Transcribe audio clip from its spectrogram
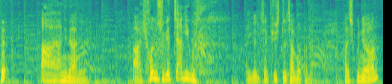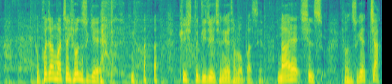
네? 아 아니네 아니네. 아 현숙의 짝이군. 아 이거 진짜 큐시트를 잘못 봤네. 89년 그 포장마차 현숙의 큐시트 DJ 천이가 잘못 봤어요. 나의 실수. 현숙의 짝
